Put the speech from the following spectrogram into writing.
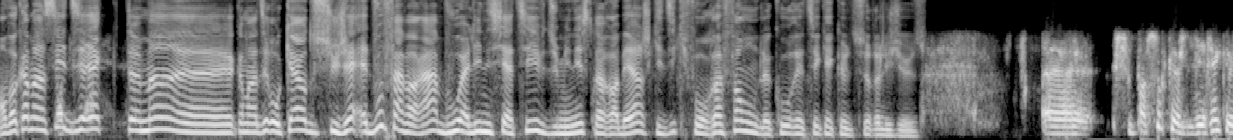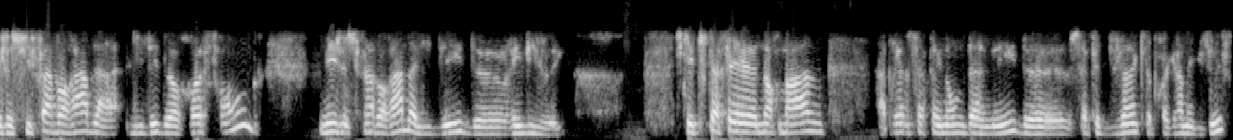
On va commencer directement, euh, comment dire, au cœur du sujet. Êtes-vous favorable, vous, à l'initiative du ministre Roberge qui dit qu'il faut refondre le cours éthique et culture religieuse? Euh, je suis pas sûr que je dirais que je suis favorable à l'idée de refondre, mais je suis favorable à l'idée de réviser. Ce qui est tout à fait normal après un certain nombre d'années. De, ça fait dix ans que le programme existe.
